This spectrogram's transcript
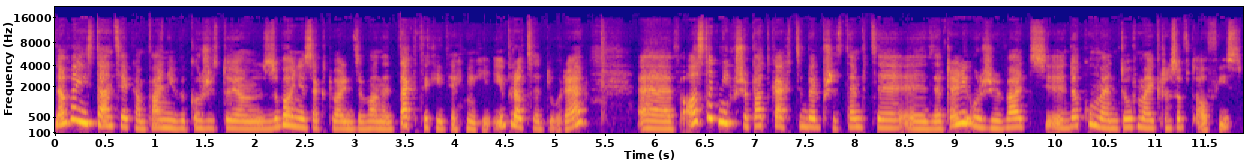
Nowe instancje kampanii wykorzystują zupełnie zaktualizowane taktyki, techniki i procedury. E, w ostatnich przypadkach cyberprzestępcy zaczęli używać dokumentów Microsoft Office,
